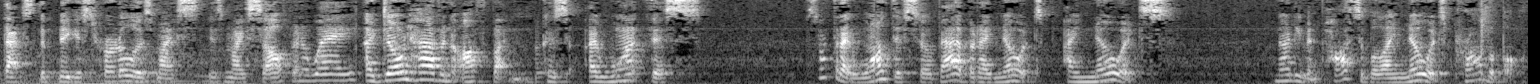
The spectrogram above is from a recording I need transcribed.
that's the biggest hurdle is my is myself in a way. I don't have an off button because I want this it's not that I want this so bad, but I know it's I know it's not even possible. I know it's probable.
